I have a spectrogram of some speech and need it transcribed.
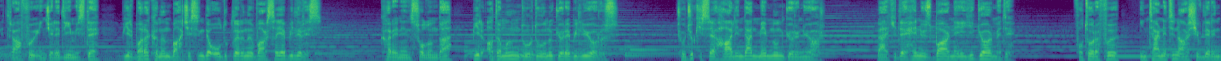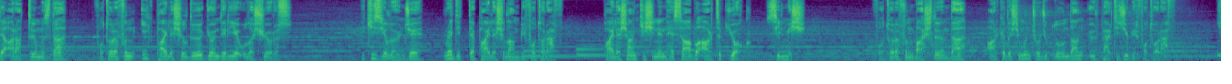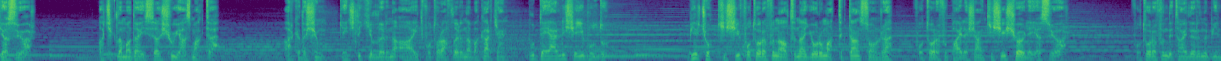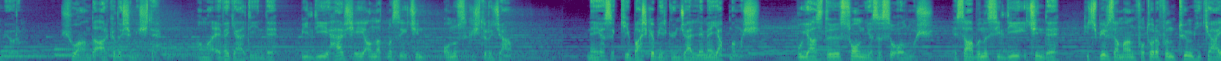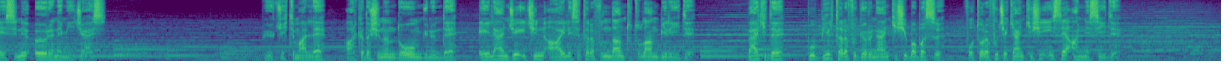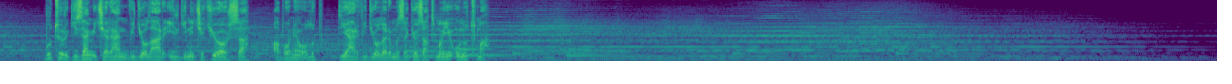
Etrafı incelediğimizde bir barakanın bahçesinde olduklarını varsayabiliriz. Karenin solunda bir adamın durduğunu görebiliyoruz. Çocuk ise halinden memnun görünüyor. Belki de henüz Barney'i görmedi. Fotoğrafı internetin arşivlerinde arattığımızda fotoğrafın ilk paylaşıldığı gönderiye ulaşıyoruz. 8 yıl önce Reddit'te paylaşılan bir fotoğraf. Paylaşan kişinin hesabı artık yok, silmiş. Fotoğrafın başlığında arkadaşımın çocukluğundan ürpertici bir fotoğraf. Yazıyor. Açıklamada ise şu yazmakta. Arkadaşım gençlik yıllarına ait fotoğraflarına bakarken bu değerli şeyi buldu. Birçok kişi fotoğrafın altına yorum attıktan sonra fotoğrafı paylaşan kişi şöyle yazıyor. Fotoğrafın detaylarını bilmiyorum. Şu anda arkadaşım işte. Ama eve geldiğinde bildiği her şeyi anlatması için onu sıkıştıracağım. Ne yazık ki başka bir güncelleme yapmamış. Bu yazdığı son yazısı olmuş. Hesabını sildiği için de hiçbir zaman fotoğrafın tüm hikayesini öğrenemeyeceğiz. Büyük ihtimalle arkadaşının doğum gününde eğlence için ailesi tarafından tutulan biriydi. Belki de bu bir tarafı görünen kişi babası, fotoğrafı çeken kişi ise annesiydi. Bu tür gizem içeren videolar ilgini çekiyorsa abone olup diğer videolarımıza göz atmayı unutma.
